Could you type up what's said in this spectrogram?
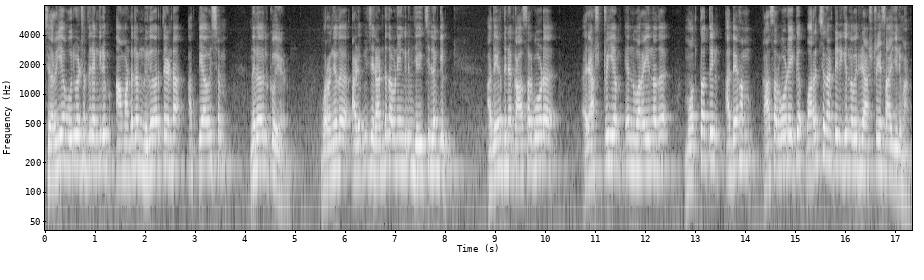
ചെറിയ ഭൂരിപക്ഷത്തിലെങ്കിലും ആ മണ്ഡലം നിലനിർത്തേണ്ട അത്യാവശ്യം നിലനിൽക്കുകയാണ്. കുറഞ്ഞത് അടുപ്പിച്ച് രണ്ട് തവണയെങ്കിലും ജയിച്ചില്ലെങ്കിൽ അദ്ദേഹത്തിന് കാസർഗോഡ് രാഷ്ട്രീയം എന്ന് പറയുന്നത് മൊത്തത്തിൽ അദ്ദേഹം കാസർഗോഡേക്ക് പറിച്ചു നട്ടിരിക്കുന്ന ഒരു രാഷ്ട്രീയ സാഹചര്യമാണ്.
